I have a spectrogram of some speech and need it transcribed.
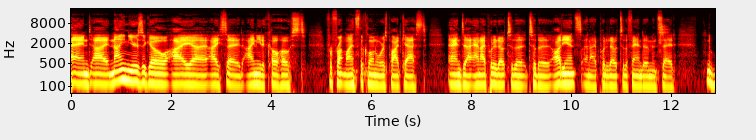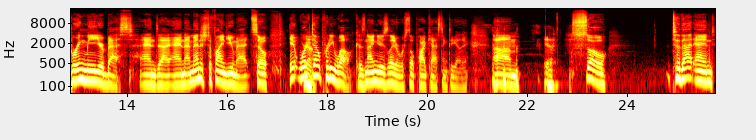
And uh, nine years ago, I uh, I said I need a co-host for Frontlines, the Clone Wars podcast, and uh, and I put it out to the to the audience, and I put it out to the fandom, and said, "Bring me your best." And uh, and I managed to find you, Matt. So it worked Yeah. out pretty well because nine years later, we're still podcasting together. Um, Yeah. so, to that end,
